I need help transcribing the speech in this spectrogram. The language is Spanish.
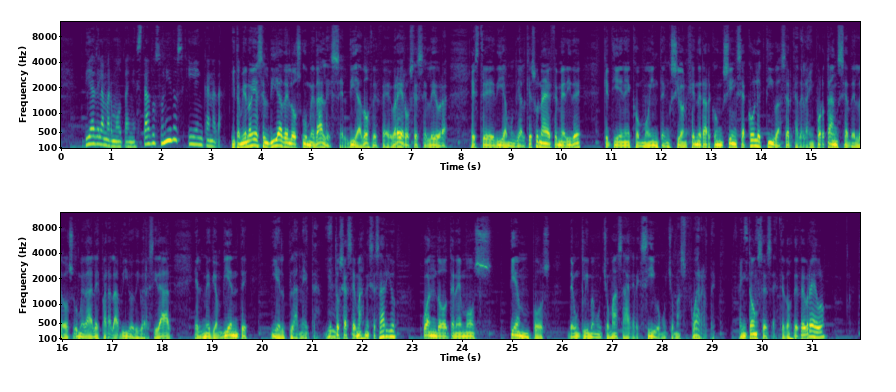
Día de la Marmota en Estados Unidos y en Canadá. Y también hoy es el Día de los Humedales. El día 2 de febrero se celebra este Día Mundial, que es una efeméride que tiene como intención generar conciencia colectiva acerca de la importancia de los humedales para la biodiversidad, el medio ambiente y el planeta. Y esto se hace más necesario cuando tenemos tiempos de un clima mucho más agresivo, mucho más fuerte. Entonces, este 2 de febrero,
